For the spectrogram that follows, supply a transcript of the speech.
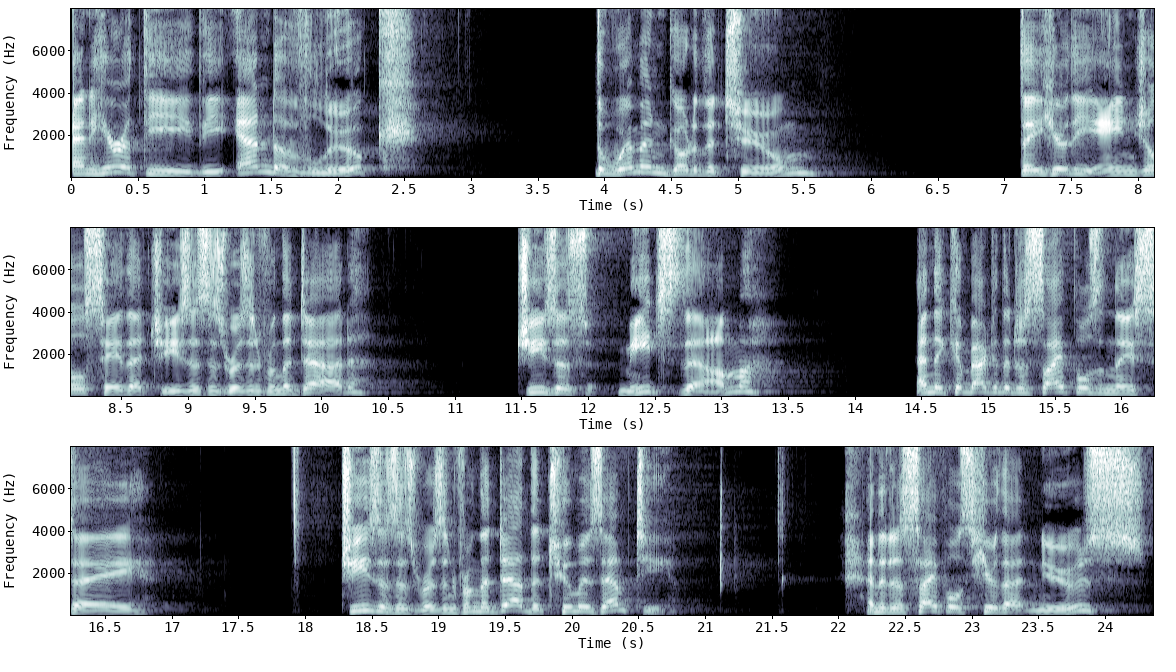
And here at the, the end of Luke, the women go to the tomb. They hear the angel say that Jesus is risen from the dead. Jesus meets them, and they come back to the disciples and they say, Jesus is risen from the dead, the tomb is empty. And the disciples hear that news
